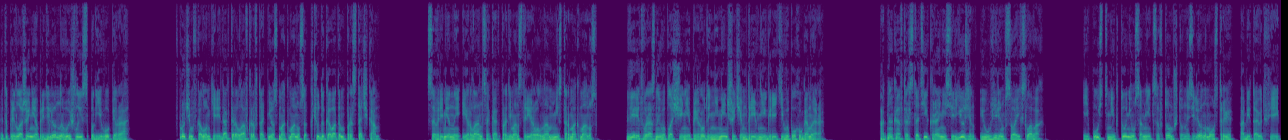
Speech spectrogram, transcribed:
Это предложение определенно вышло из-под его пера. Впрочем, в колонке редактора Лавкрафт отнес Макмануса к чудаковатым простачкам. Современные ирландцы, как продемонстрировал нам мистер Макманус, верят в разные воплощения природы не меньше, чем древние греки в эпоху Гомера. Однако автор статьи крайне серьезен и уверен в своих словах. И пусть никто не усомнится в том, что на Зеленом острове обитают феи.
